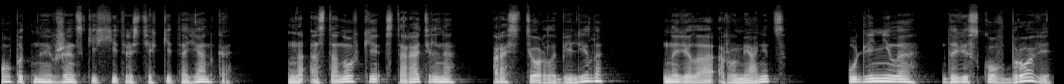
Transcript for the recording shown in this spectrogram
Опытная в женских хитростях китаянка на остановке старательно растерла белила, навела румянец, удлинила до висков брови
